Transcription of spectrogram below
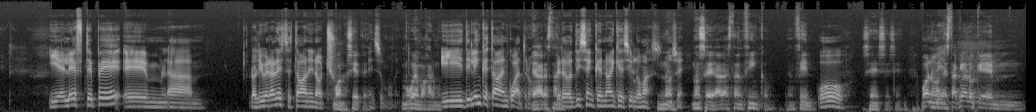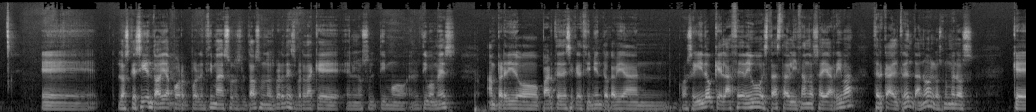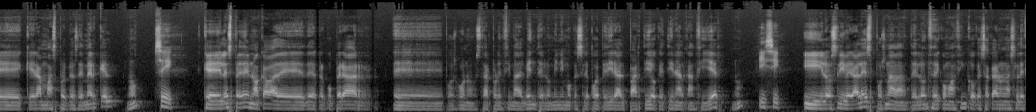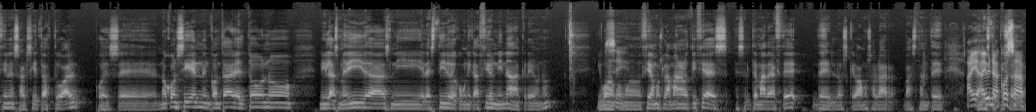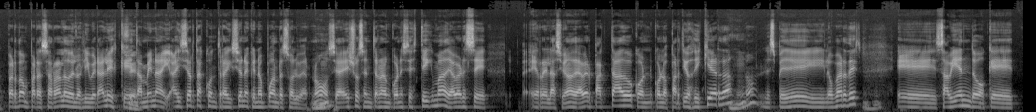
Y el FTP, em, la los liberales estaban en 8. Bueno, 7. En su momento. Pueden bajar mucho. Y D-Link estaba en 4. Pero dicen que no hay que decirlo más. No, sé. No sé, ahora está en 5. En fin. Oh. Sí, sí, sí. Bueno, está claro que mm, eh, los que siguen todavía por, por encima de sus resultados son los verdes. Es verdad que en, los último, en el último mes han perdido parte de ese crecimiento que habían conseguido, que la CDU está estabilizándose ahí arriba, cerca del 30, ¿no? En los números que, que eran más propios de Merkel, ¿no? Sí que el SPD no acaba de, recuperar, eh, pues bueno, estar por encima del 20, lo mínimo que se le puede pedir al partido que tiene al canciller, ¿no? Y sí. Y los liberales, pues nada, del 11,5 que sacaron las elecciones al 7 actual, pues eh, no consiguen encontrar el tono, ni las medidas, ni el estilo de comunicación, ni nada, creo, ¿no? Y bueno, como decíamos, la mala noticia es, es, el tema de AFD, de los que vamos a hablar bastante. Hay, hay este una cosa, perdón, para cerrar lo de los liberales, que también hay, hay ciertas contradicciones que no pueden resolver, ¿no? O sea, ellos entraron con ese estigma de haberse eh, relacionado, de haber pactado con, con los partidos de izquierda, ¿no? El SPD y los verdes, eh, sabiendo que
